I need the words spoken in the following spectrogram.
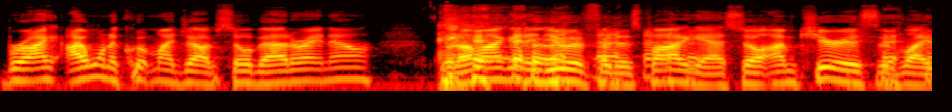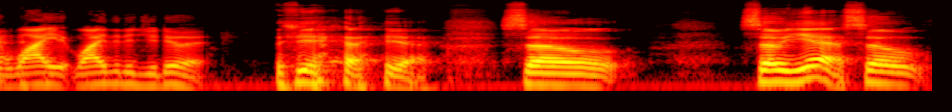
bro. I, I want to quit my job so bad right now, but I'm not going to do it for this podcast. So I'm curious of like why why did you do it? yeah yeah so so yeah so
